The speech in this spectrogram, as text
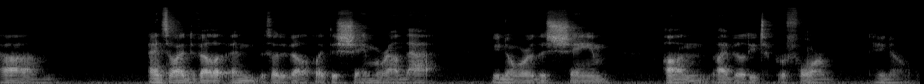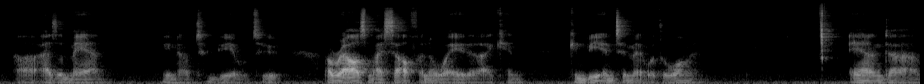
um and so I developed and so I developed like this shame around that, you know, or this shame on my ability to perform, you know, uh, as a man, you know, to be able to arouse myself in a way that I can can be intimate with a woman. And um,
